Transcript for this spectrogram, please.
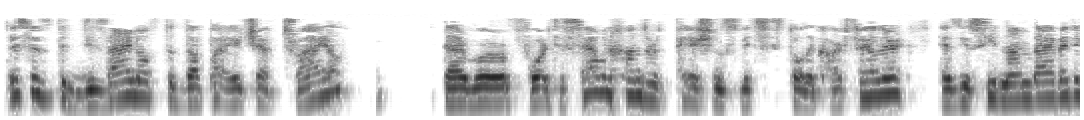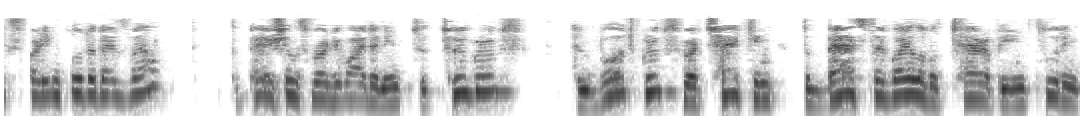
This is the design of the DAPA-HF trial. There were 4,700 patients with systolic heart failure. As you see, non-diabetics were included as well. The patients were divided into two groups, and both groups were taking the best available therapy, including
